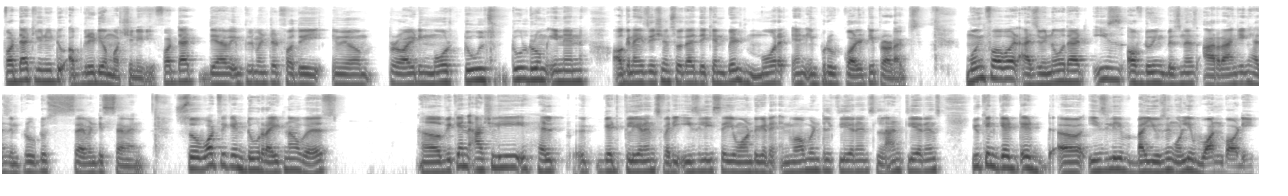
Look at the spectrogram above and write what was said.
For that you need to upgrade your machinery. For that they have implemented for the um, providing more tools tool room in an organization so that they can build more and improved quality products. Moving forward as we know that ease of doing business our ranking has improved to 77 so what we can do right now is uh, we can actually help uh, get clearance very easily. Say you want to get an environmental clearance land clearance you can get it uh, easily by using only one body.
